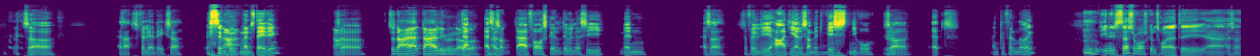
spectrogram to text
så, altså selvfølgelig er det ikke så simpelt, Nej. men stadig, ikke? Nej. Så, så der er, der er alligevel noget. Der, altså, altså, der er forskel, det vil jeg sige, men altså, selvfølgelig har de alle sammen et vist niveau, mm. så at man kan følge med, ikke? En af de største forskelle, tror jeg, det er, altså,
